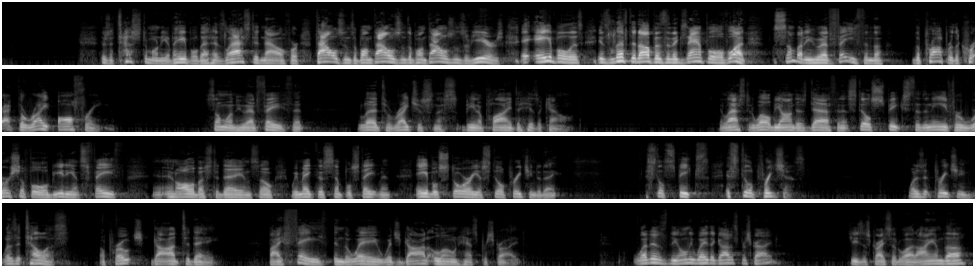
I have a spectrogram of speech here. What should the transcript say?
There's a testimony of Abel that has lasted now for thousands upon thousands upon thousands of years. Abel is, is lifted up as an example of what? Somebody who had faith in the, the proper, the correct, the right offering. Someone who had faith that led to righteousness being applied to his account. It lasted well beyond his death, and it still speaks to the need for worshipful obedience, faith in all of us today. And so we make this simple statement Abel's story is still preaching today. It still speaks, it still preaches. What is it preaching? What does it tell us? Approach God today by faith in the way which God alone has prescribed. What is the only way that God has prescribed? Jesus Christ said, What? I am the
